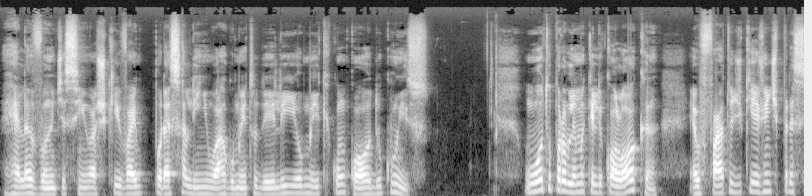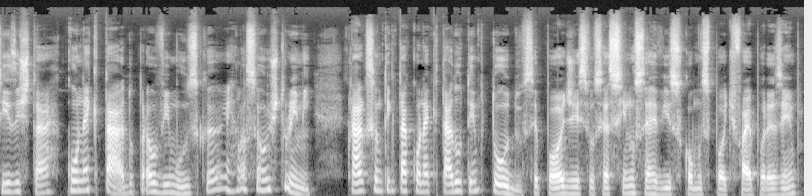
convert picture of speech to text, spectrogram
relevante assim, eu acho que vai por essa linha o argumento dele e eu meio que concordo com isso. Um outro problema que ele coloca é o fato de que a gente precisa estar conectado para ouvir música em relação ao streaming. Claro que você não tem que estar conectado o tempo todo. Você pode, se você assina um serviço como o Spotify, por exemplo,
